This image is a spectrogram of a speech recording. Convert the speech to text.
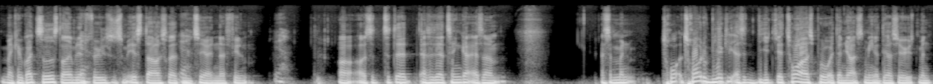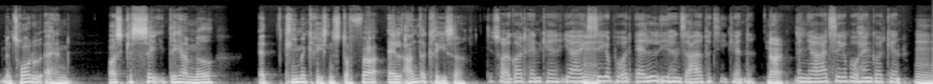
man kan jo godt sidde stadig med ja. den følelse, som Esther også repræsenterer ja. i den her film. Ja. Og, og så, så der, altså, der jeg tænker, altså, altså man, tror, tror du virkelig, altså jeg, jeg tror også på, at Dan Jørgensen mener det her seriøst, men, men tror du, at han også kan se det her med, at klimakrisen står før alle andre kriser? Det tror jeg godt, han kan. Jeg er ikke mm. sikker på, at alle i hans eget parti kan det. Nej. Men jeg er ret sikker på, at han godt kan. Mm.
